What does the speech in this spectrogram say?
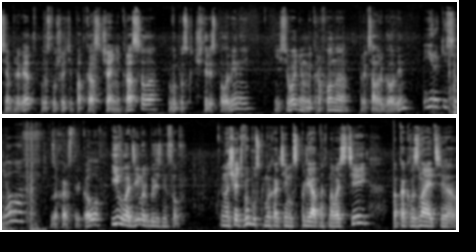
Всем привет! Вы слушаете подкаст «Чайник Рассела», выпуск 4,5. И сегодня у микрофона Александр Головин, Ира Киселева, Захар Стрекалов и Владимир Близнецов. И начать выпуск мы хотим с приятных новостей. Как вы знаете,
